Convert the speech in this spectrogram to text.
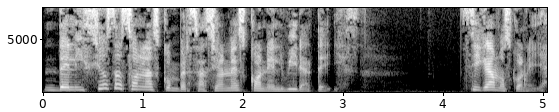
Deliciosas son las conversaciones con Elvira Telles. Sigamos con ella.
